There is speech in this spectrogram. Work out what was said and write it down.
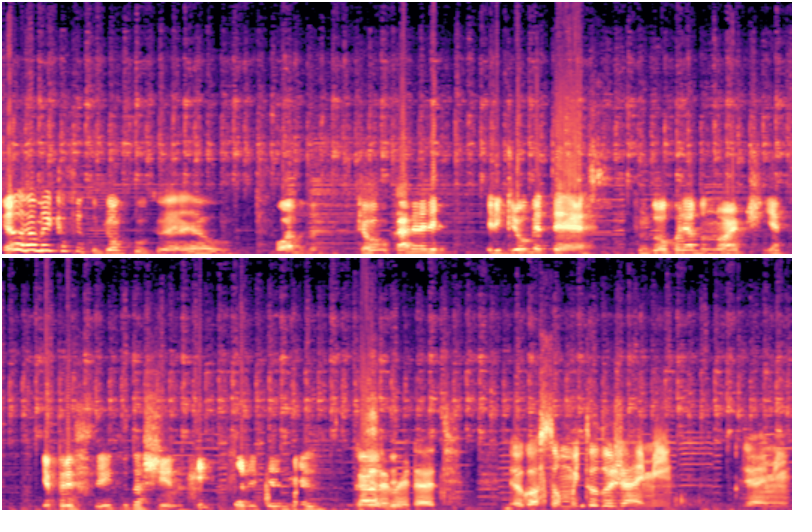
Eu realmente eu fico com o John Cook, velho. Ele é o foda, velho. Porque o, cara, ele, ele criou o BTS, fundou a Coreia do Norte e é, é prefeito da China. Quem pode ter mais um Isso cara é dele? verdade. Eu gosto muito do Jaimin. Jaimin.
